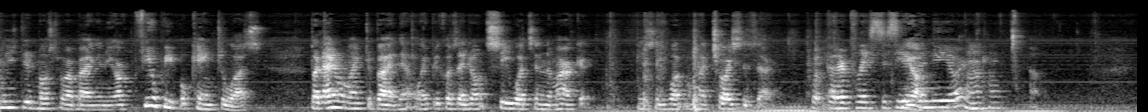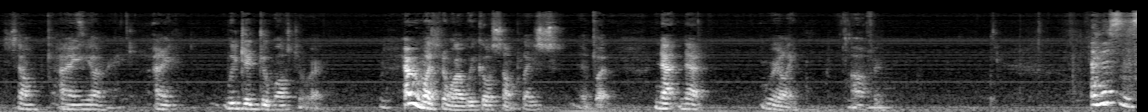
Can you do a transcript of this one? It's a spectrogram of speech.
we did most of our buying in New York. Few people came to us. But I don't like to buy that way because I don't see what's in the market. You see what my choices are. What better place to see it than New York? Mhm. So I, uh. I, we did do most of it. Every once in a while we go someplace, but not, not really often. And this is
